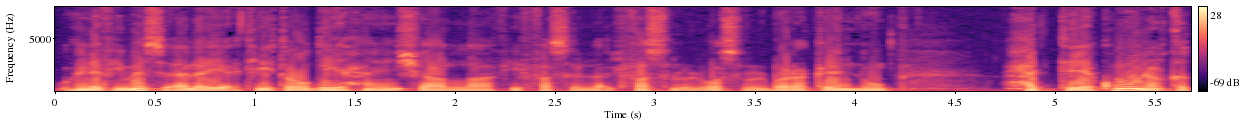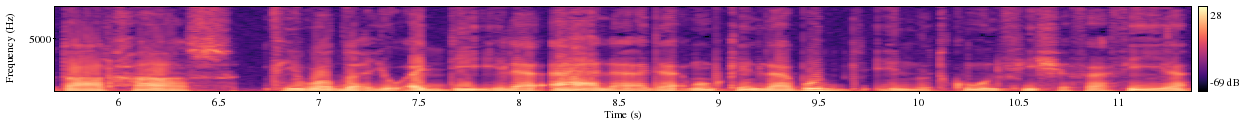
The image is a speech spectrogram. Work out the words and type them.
وهنا في مسألة يأتي توضيحها إن شاء الله في فصل الفصل والوصل والبركة أنه حتى يكون القطاع الخاص في وضع يؤدي إلى أعلى أداء ممكن لابد أنه تكون في شفافية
